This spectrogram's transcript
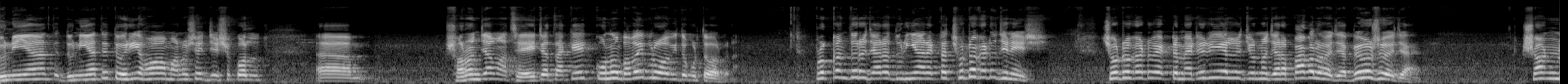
দুনিয়াতে দুনিয়াতে তৈরি হওয়া মানুষের যে সকল সরঞ্জাম আছে, এটা তাকে কোনোভাবেই প্রভাবিত করতে পারবে না। প্রকান্তরে যারা দুনিয়ার একটা ছোটোখাটো জিনিস, ছোটোখাটো একটা ম্যাটেরিয়ালের জন্য যারা পাগল হয়ে যায়, বেহোশ হয়ে যায়, স্বর্ণ,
